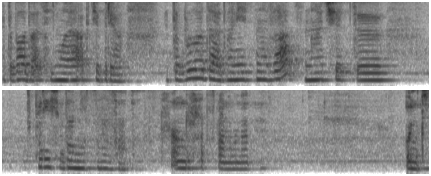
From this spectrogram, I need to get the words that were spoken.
Это было 27 октября. Это было, да, два месяца назад. Значит, э, скорее всего, два месяца назад. Vor ungefähr zwei Monaten. Und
